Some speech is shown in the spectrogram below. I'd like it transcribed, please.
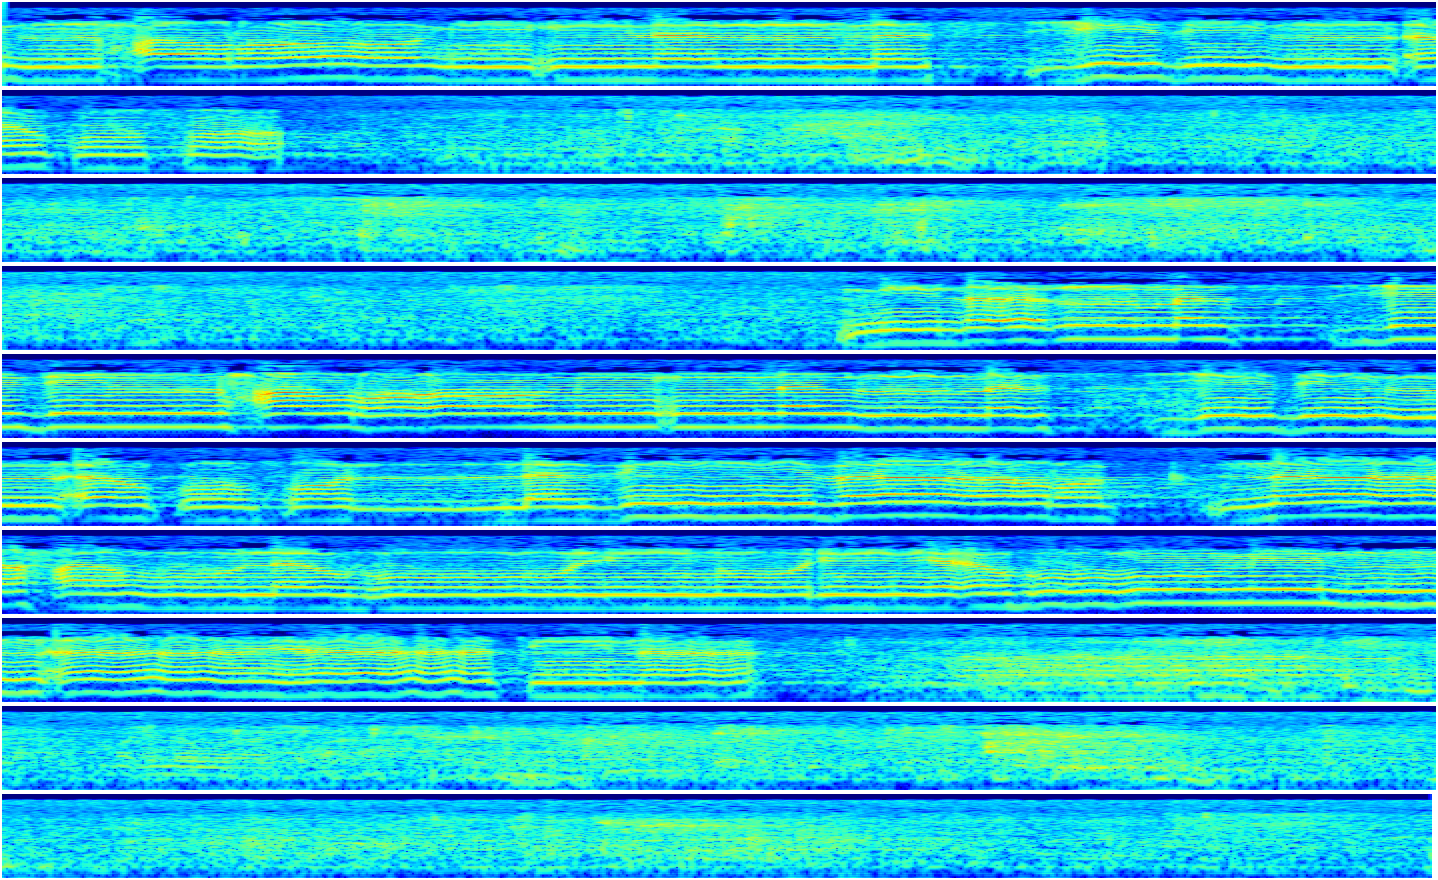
الحرام إلى المسجد الأقصى. من المسجد الحرام إلى الذي باركنا حوله لنريه من آياتنا.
